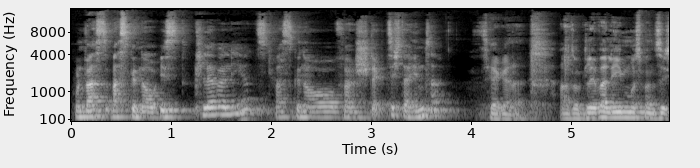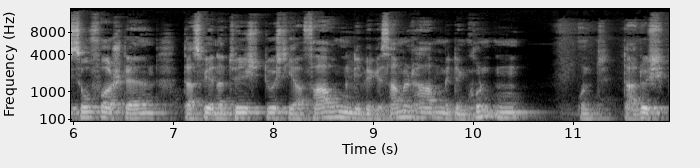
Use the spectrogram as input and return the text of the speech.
Und was, was genau ist Cleverly jetzt? Was genau versteckt sich dahinter? Sehr gerne. Also Cleverly muss man sich so vorstellen, dass wir natürlich durch die Erfahrungen, die wir gesammelt haben mit den Kunden, und dadurch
